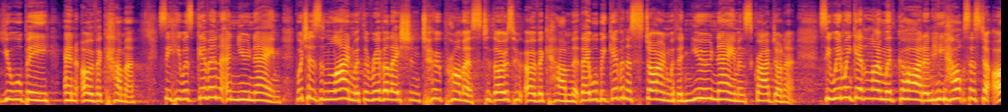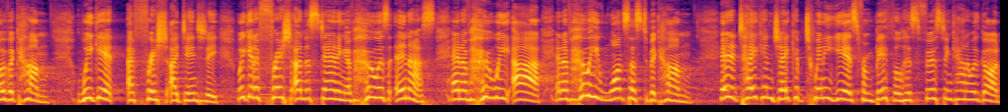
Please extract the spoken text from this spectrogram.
You will be an overcomer. See, he was given a new name, which is in line with the Revelation 2 promise to those who overcome that they will be given a stone with a new name inscribed on it. See, when we get alone with God and he helps us to overcome, we get a fresh identity. We get a fresh understanding of who is in us and of who we are and of who he wants us to become. It had taken Jacob 20 years from Bethel, his first encounter with God,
